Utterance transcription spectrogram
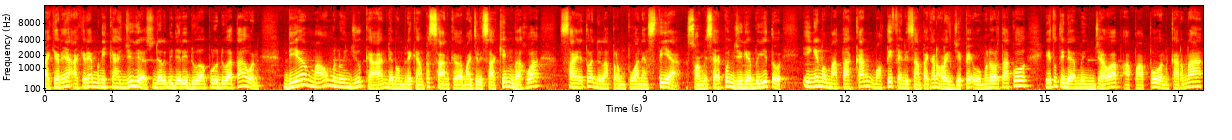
akhirnya akhirnya menikah juga sudah lebih dari 22 tahun. Dia mau menunjukkan dan memberikan pesan ke majelis hakim bahwa saya itu adalah perempuan yang setia. Suami saya pun juga begitu, ingin mematahkan motif yang disampaikan oleh JPU. Menurut aku itu tidak menjawab apa pun karena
